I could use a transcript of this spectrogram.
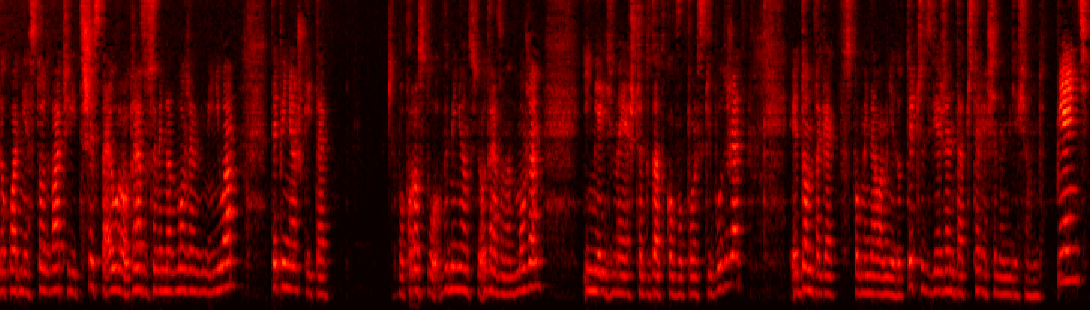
dokładnie 102, czyli 300 euro od razu sobie nad morzem wymieniłam. Te pieniążki te po prostu wymieniłam sobie od razu nad morzem i mieliśmy jeszcze dodatkowo polski budżet. Dom, tak jak wspominałam, nie dotyczy. Zwierzęta 4,75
